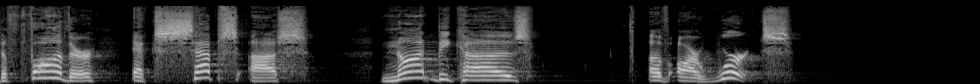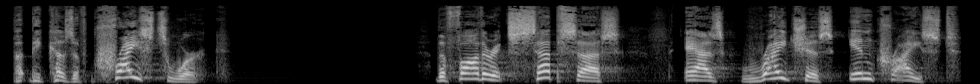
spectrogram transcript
the Father accepts us not because of our works, but because of Christ's work. The Father accepts us as righteous in Christ.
